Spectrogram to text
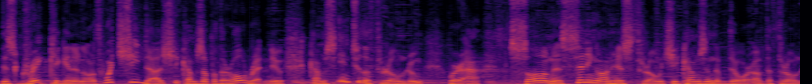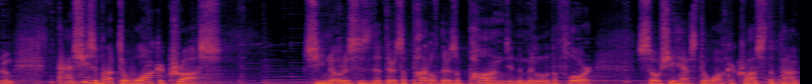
this great king in the north, which she does. She comes up with her whole retinue, comes into the throne room where uh, Solomon is sitting on his throne. She comes in the door of the throne room. As she's about to walk across, she notices that there's a puddle, there's a pond in the middle of the floor. So she has to walk across the pond,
